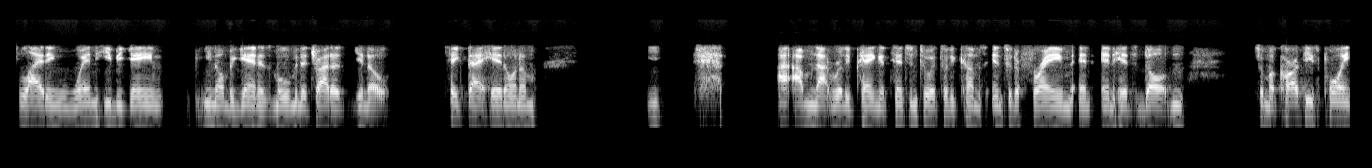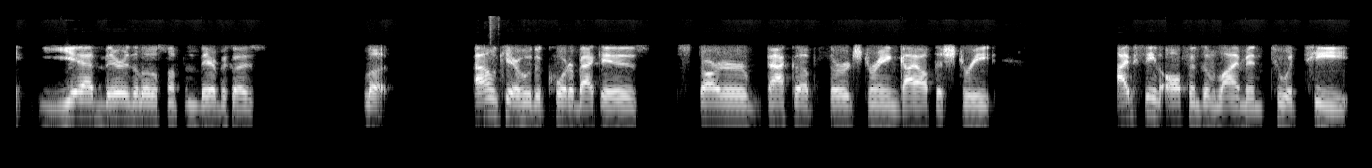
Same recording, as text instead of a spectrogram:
sliding when he began, you know, began his movement to try to, you know, take that hit on him. He, I, am not really paying attention to it till he comes into the frame and, and hits Dalton. To McCarthy's point, yeah, there is a little something there because, look, I don't care who the quarterback is, starter, backup, third string, guy off the street I've seen offensive linemen to a T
